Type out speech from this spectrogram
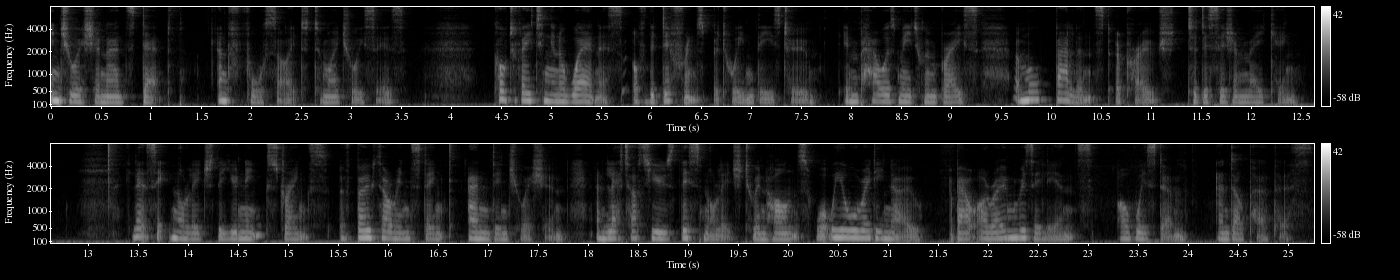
intuition adds depth and foresight to my choices. Cultivating an awareness of the difference between these two empowers me to embrace a more balanced approach to decision making. Let's acknowledge the unique strengths of both our instinct and intuition, and let us use this knowledge to enhance what we already know about our own resilience our wisdom, and our purpose.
